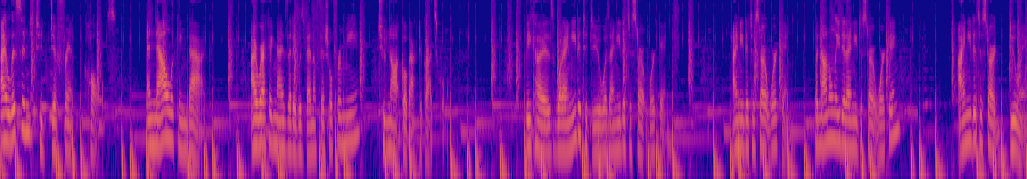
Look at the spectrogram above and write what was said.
I listened to different calls. And now looking back, I recognize that it was beneficial for me to not go back to grad school. Because what I needed to do was I needed to start working. I needed to start working. But not only did I need to start working, I needed to start doing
